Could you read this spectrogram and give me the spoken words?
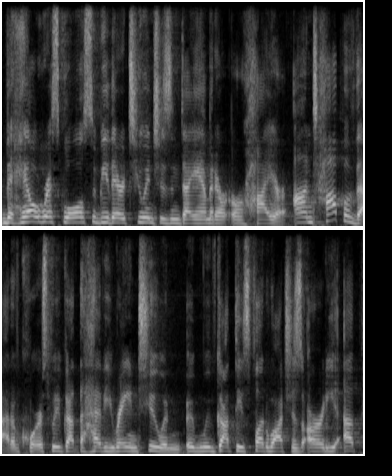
the hail risk will also be there two inches in diameter or higher. On top of that, of course, we've got the heavy rain too, and, and we've got these flood watches already up.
